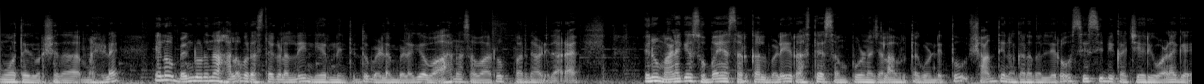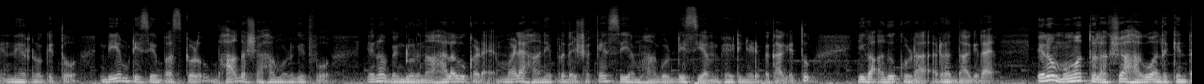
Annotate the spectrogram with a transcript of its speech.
ಮೂವತ್ತೈದು ವರ್ಷದ ಮಹಿಳೆ. ಏನು ಬೆಂಗಳೂರಿನ ಹಲವು ರಸ್ತೆಗಳಲ್ಲಿ ನೀರು ನಿಂತಿದ್ದು ಬೆಳ್ಳಂಬೆಳಗ್ಗೆ ವಾಹನ ಸವಾರರು ಪರದಾಡಿದ್ದಾರೆ. ಇನ್ನು ಮಳೆಗೆ ಸುಬ್ಬಯ್ಯ ಸರ್ಕಲ್ ಬಳಿ ರಸ್ತೆ ಸಂಪೂರ್ಣ ಜಲಾವೃತಗೊಂಡಿತ್ತು. ಶಾಂತಿನಗರದಲ್ಲಿರೋ ಸಿಸಿಬಿ ಕಚೇರಿ ಒಳಗೆ ನೀರು ನುಗ್ಗಿತ್ತು. ಬಿಎಂಟಿಸಿ ಬಸ್ಗಳು ಭಾಗಶಃ ಮುಳುಗಿದ್ವು. ಏನು ಬೆಂಗಳೂರಿನ ಹಲವು ಕಡೆ ಮಳೆ ಹಾನಿ ಪ್ರದೇಶಕ್ಕೆ ಸಿಎಂ ಹಾಗೂ ಡಿಸಿಎಂ ಭೇಟಿ ನೀಡಬೇಕಾಗಿತ್ತು. ಈಗ ಅದು ಕೂಡ ರದ್ದಾಗಿದೆ. ಇನ್ನು ಮೂವತ್ತು ಲಕ್ಷ ಹಾಗೂ ಅದಕ್ಕಿಂತ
